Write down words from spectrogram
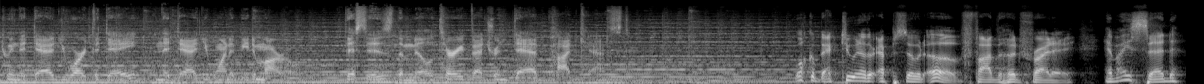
between the dad you are today and the dad you want to be tomorrow. This is the Military Veteran Dad Podcast. Welcome back to another episode of Fatherhood Friday. Have I said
